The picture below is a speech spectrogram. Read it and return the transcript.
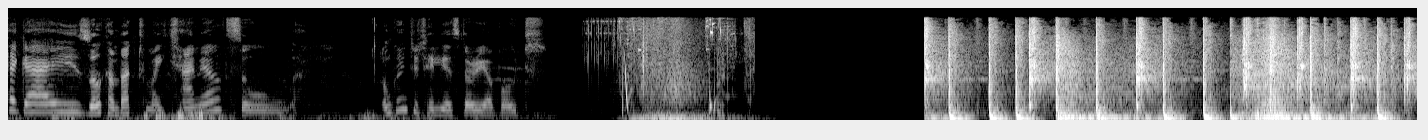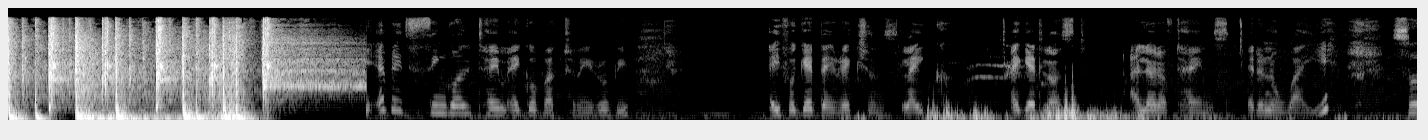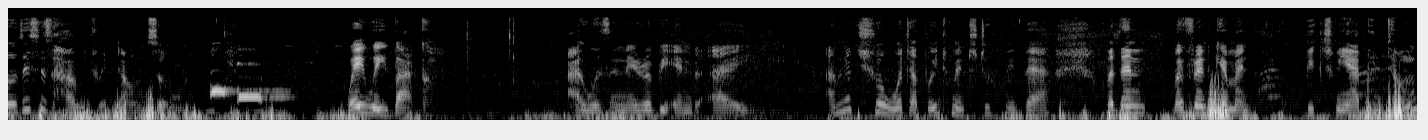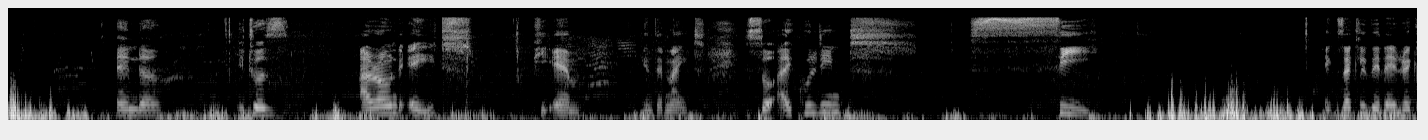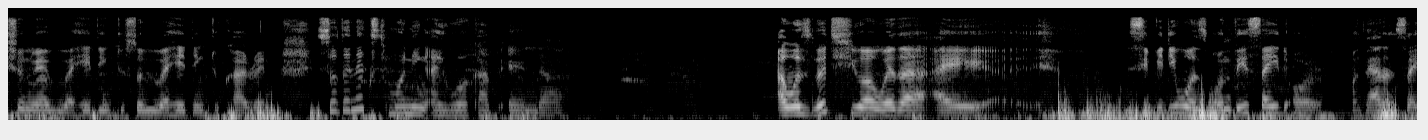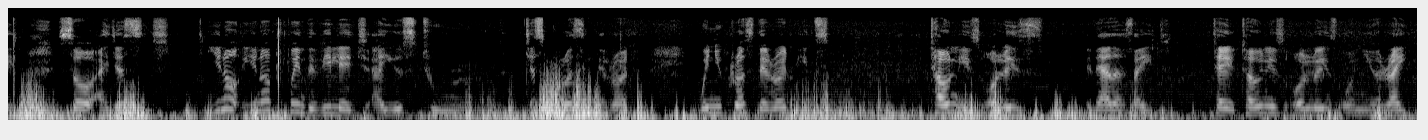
Hey guys, welcome back to my channel. So, I'm going to tell you a story about every single time I go back to Nairobi, I forget directions. Like, I get lost a lot of times. I don't know why. So, this is how it went down. So, way, way back, I was in Nairobi and I. I'm not sure what appointment took me there, but then my friend came and picked me up in town, and uh, it was around 8 p.m. in the night, so I couldn't see exactly the direction where we were heading to. So we were heading to Karen. So the next morning, I woke up and uh, I was not sure whether I CBD was on this side or on the other side. So I just, you know, you know, people in the village I used to just crossing the road. When you cross the road, it's town is always the other side. Town is always on your right.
